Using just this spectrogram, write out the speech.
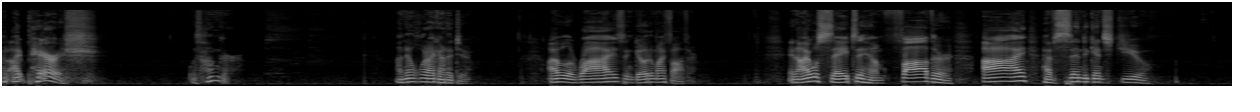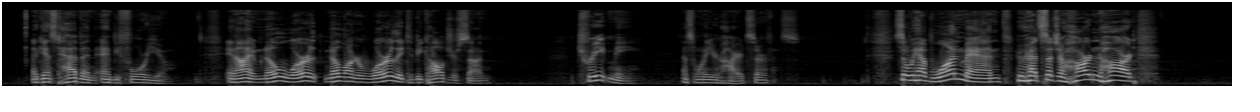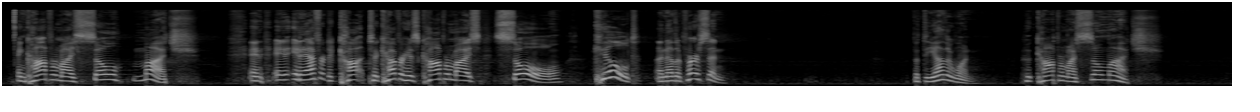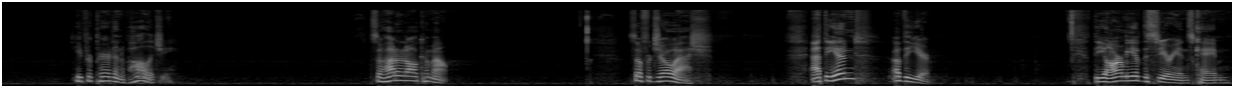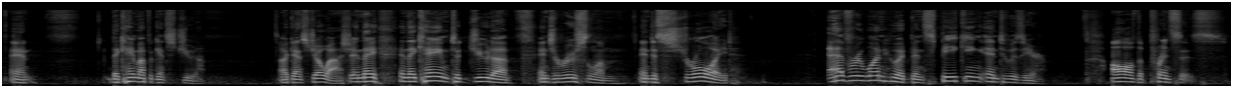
But I perish with hunger. I know what I got to do. I will arise and go to my father, and I will say to him, Father, I have sinned against you, against heaven and before you. And I am no, wor- no longer worthy to be called your son. Treat me as one of your hired servants. So we have one man who had such a hardened heart and compromised so much, and, and in an effort to, co- to cover his compromised soul, killed another person. But the other one, who compromised so much, he prepared an apology. So, how did it all come out? So, for Joash, at the end of the year, the army of the Syrians came and they came up against Judah, against Joash. And they, and they came to Judah and Jerusalem and destroyed everyone who had been speaking into his ear, all the princes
